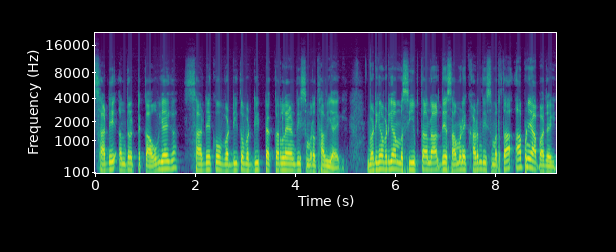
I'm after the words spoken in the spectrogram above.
ਸਾਡੇ ਅੰਦਰ ਟਿਕਾਊ ਵੀ ਆਏਗਾ, ਸਾਡੇ ਕੋਲ ਵੱਡੀ ਤੋਂ ਵੱਡੀ ਟੱਕਰ ਲੈਣ ਦੀ ਸਮਰੱਥਾ ਵੀ ਆਏਗੀ। ਵੱਡੀਆਂ ਵੱਡੀਆਂ ਮੁਸੀਬਤਾਂ ਨਾਲ ਦੇ ਸਾਹਮਣੇ ਖੜਨ ਦੀ ਸਮਰੱਥਾ ਆਪਣੇ ਆਪ ਆ ਜਾਏਗੀ।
